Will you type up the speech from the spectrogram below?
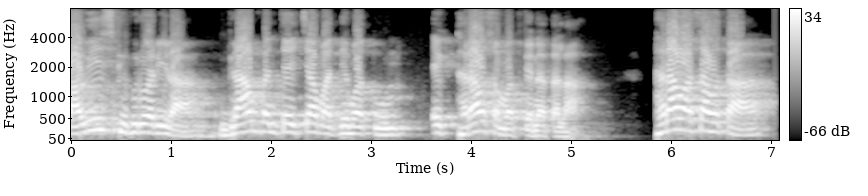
बावीस फेब्रुवारीला ग्रामपंचायतच्या माध्यमातून एक ठराव संमत करण्यात आला. ठराव असा होता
